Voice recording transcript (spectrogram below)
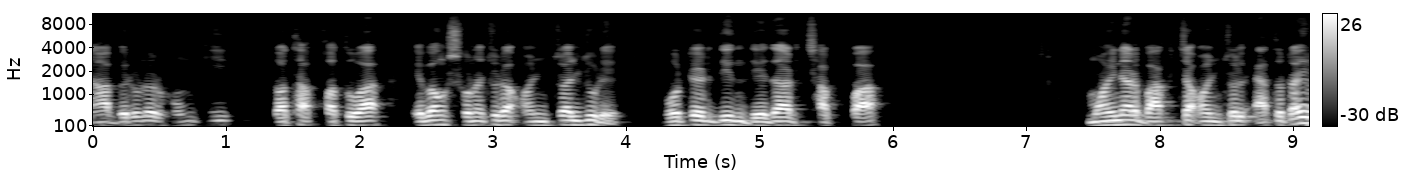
না বেরোনোর হুমকি তথা ফতোয়া এবং সোনাচূড়া অঞ্চল জুড়ে ভোটের দিন দেদার, ছাপ্পা ময়নার বাগচা অঞ্চল এতটাই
